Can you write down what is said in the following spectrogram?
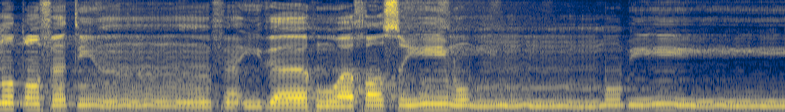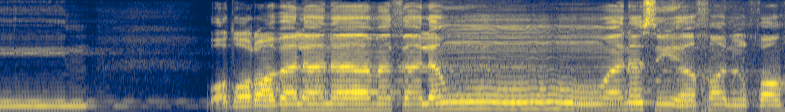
نطفة فإذا هو خصيم مبين. وضرب لنا مثلا ونسي خلقه.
